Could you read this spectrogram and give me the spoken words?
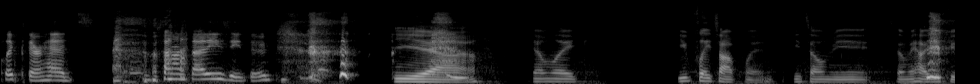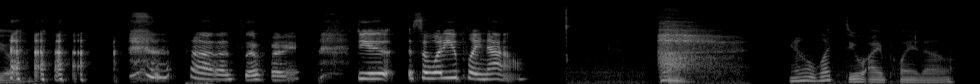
click their heads. It's not that easy, dude. yeah. I'm like, you play top lane. You tell me tell me how you feel. oh, that's so funny. Do you so what do you play now? you know what do I play now?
